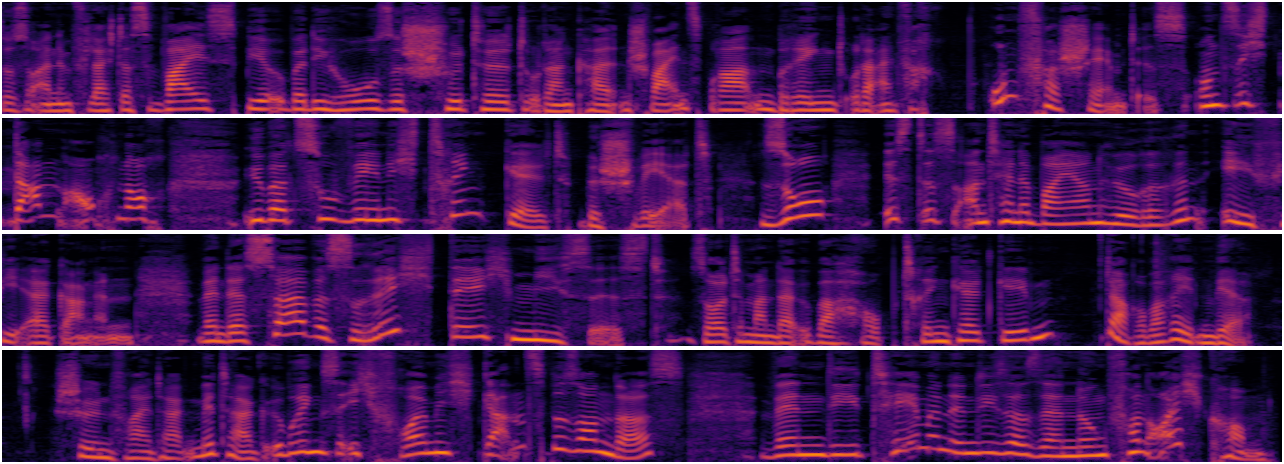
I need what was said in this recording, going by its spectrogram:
das einem vielleicht das Weißbier über die Hose schüttet oder einen kalten Schweinsbraten bringt oder einfach unverschämt ist und sich dann auch noch über zu wenig Trinkgeld beschwert. So ist es Antenne Bayern Hörerin Efi ergangen. Wenn der Service richtig mies ist, sollte man da überhaupt Trinkgeld geben? Darüber reden wir. Schönen Freitagmittag. Übrigens, ich freue mich ganz besonders, wenn die Themen in dieser Sendung von euch kommen.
